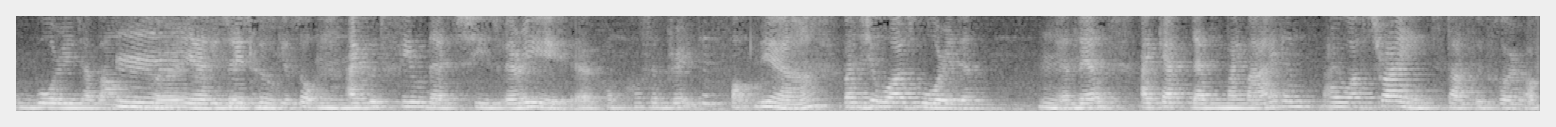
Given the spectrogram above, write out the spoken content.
worried about Mm, her yes, skills. So Mm. I could feel that she's very uh, con- concentrated, focused. yeah. But she was worried and Mm. and then I kept that in my mind, and I was trying stuff with her. Of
